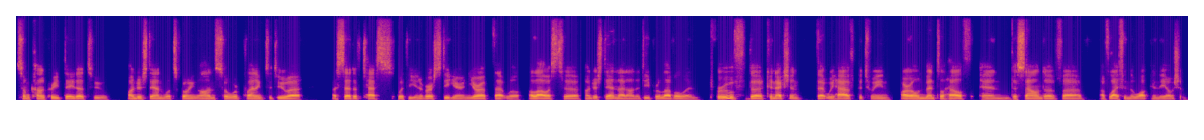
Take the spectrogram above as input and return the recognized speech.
some concrete data to understand what's going on so we're planning to do a a set of tests with the university here in Europe that will allow us to understand that on a deeper level and prove the connection that we have between our own mental health and the sound of uh, of life in the in the ocean.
